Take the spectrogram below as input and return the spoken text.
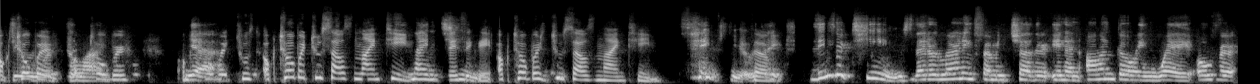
October, October, October, yeah. two, October 2019, 19. basically October 2019. Thank you. So, these are teams that are learning from each other in an ongoing way over,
